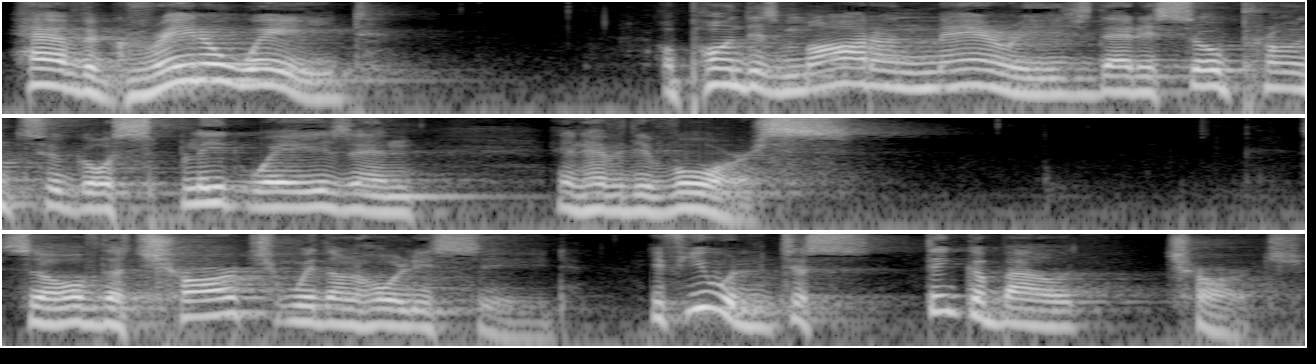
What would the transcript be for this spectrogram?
have the greater weight upon this modern marriage that is so prone to go split ways and, and have divorce. So, of the church with unholy seed, if you would just think about church,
